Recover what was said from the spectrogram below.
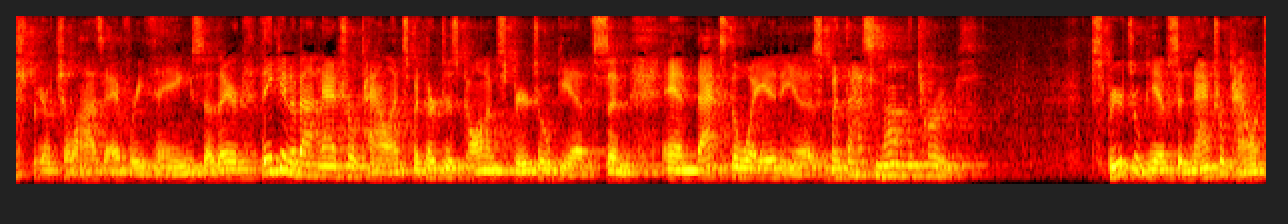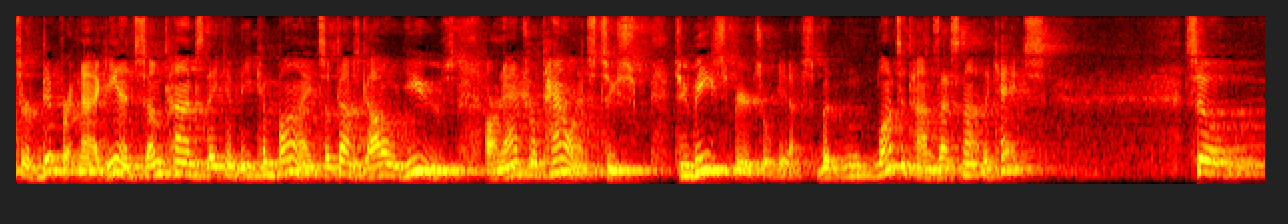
spiritualize everything. So they're thinking about natural talents, but they're just calling them spiritual gifts. And, and that's the way it is. But that's not the truth. Spiritual gifts and natural talents are different. Now, again, sometimes they can be combined. Sometimes God will use our natural talents to, to be spiritual gifts. But lots of times that's not the case. So,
